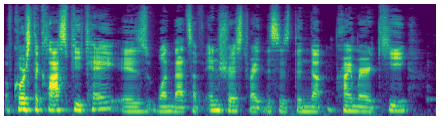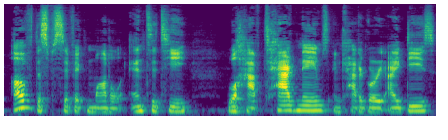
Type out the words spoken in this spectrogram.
Of course, the class PK is one that's of interest, right? This is the primary key of the specific model entity We'll have tag names and category IDs,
